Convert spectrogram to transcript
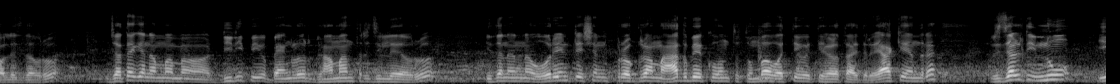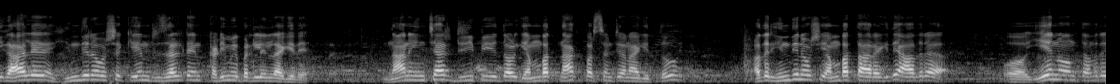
ಕಾಲೇಜ್ದವರು. ಜೊತೆಗೆ ನಮ್ಮ D D P U Bengaluru ಗ್ರಾಮಾಂತರ ಜಿಲ್ಲೆಯವರು ಇದನ್ನು ಓರಿಯೆಂಟೇಷನ್ ಪ್ರೋಗ್ರಾಮ್ ಆಗಬೇಕು ಅಂತ ತುಂಬ ಒತ್ತಿ ಒತ್ತಿ ಹೇಳ್ತಾ ಇದ್ರು. ಯಾಕೆ ಅಂದರೆ ರಿಸಲ್ಟ್ ಇನ್ನೂ ಈಗಾಗಲೇ ಹಿಂದಿನ ವರ್ಷಕ್ಕೆ ಏನು ರಿಸಲ್ಟ್ ಏನು ಕಡಿಮೆ ಬರಲಿಲ್ಲ ಆಗಿದೆ ನಾನು ಇನ್ಚಾರ್ಜ್ ಡಿ ಪಿ ಇದ್ದೊಳಗೆ ಎಂಬತ್ನಾಲ್ಕು ಪರ್ಸೆಂಟ್ ಏನಾಗಿತ್ತು, ಅದರ ಹಿಂದಿನ ವರ್ಷ ಎಂಬತ್ತಾರಾಗಿದೆ ಆದರೆ ಏನು ಅಂತಂದರೆ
